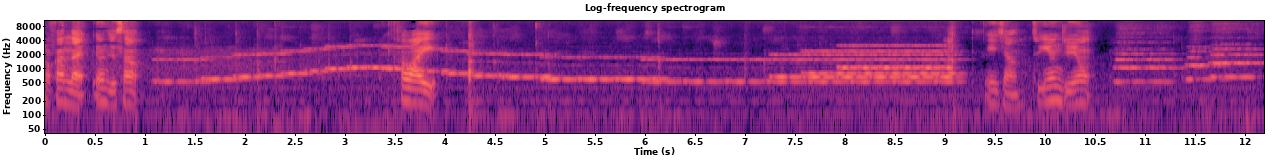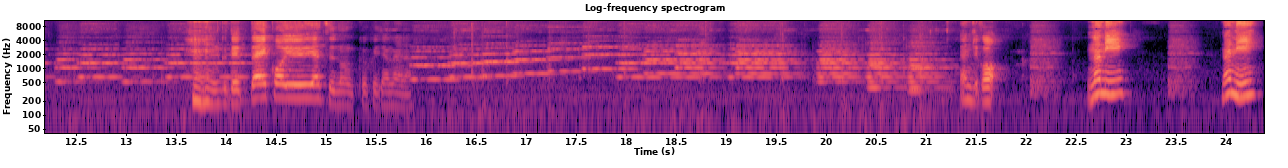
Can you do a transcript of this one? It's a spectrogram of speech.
わかんない。43かわいい。いいじゃん。次44絶対こういうやつの曲じゃないな。45何？何？こ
